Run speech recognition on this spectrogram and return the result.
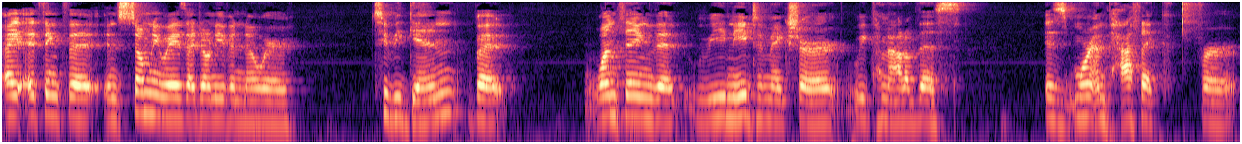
I, I think that in so many ways, I don't even know where to begin. But one thing that we need to make sure we come out of this is more empathic for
